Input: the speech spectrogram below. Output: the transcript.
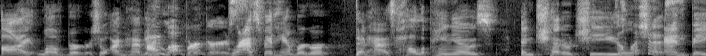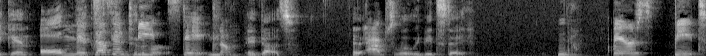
I love burgers. So I'm having I love burgers. grass-fed hamburger that has jalapenos and cheddar cheese, Delicious. and bacon all mixed into the burger. it doesn't into the beat burger. steak. No, it does. It absolutely beats steak. No. Bears beat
